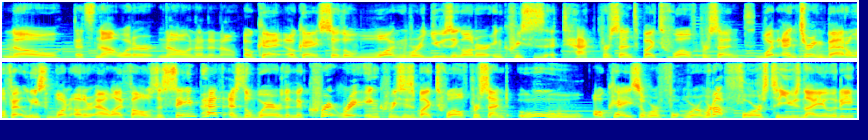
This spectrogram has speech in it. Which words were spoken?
No, that's not what her... No, no, no, no. Okay, okay. So the one we're using on her increases attack percent by 12%. When entering battle, if at least one other ally follows the same path as the wearer, then the crit rate increases by 12%. Ooh. Okay, so we're, we're, we're not forced to use Nihility,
